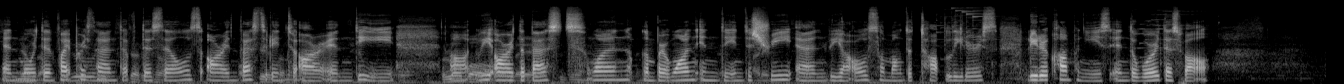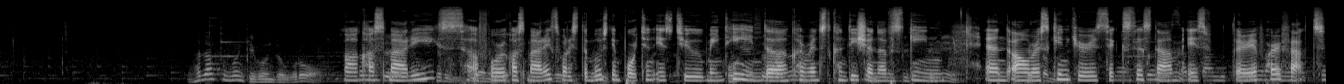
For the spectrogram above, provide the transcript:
and more than 5% of the sales are invested into R&D. Uh, we are the best one, number one in the industry, and we are also among the top leaders, leader companies in the world as well. Uh, cosmetics, uh, for cosmetics, what is the most important is to maintain the current condition of skin. And our skincare system is very perfect.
